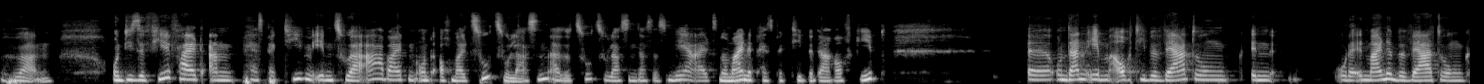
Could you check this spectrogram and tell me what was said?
hören. Und diese Vielfalt an Perspektiven eben zu erarbeiten und auch mal zuzulassen, also zuzulassen, dass es mehr als nur meine Perspektive darauf gibt. Äh, und dann eben auch die Bewertung in oder in meine Bewertung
